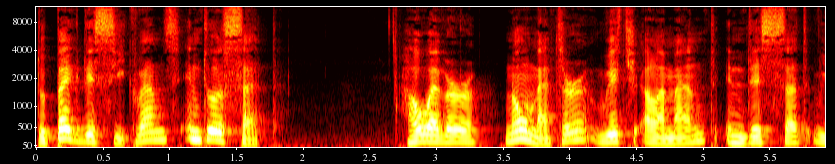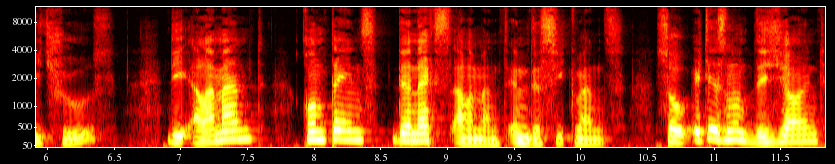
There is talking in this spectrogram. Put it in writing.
to pack this sequence into a set. However, no matter which element in this set we choose, the element contains the next element in the sequence, so it is not disjoint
